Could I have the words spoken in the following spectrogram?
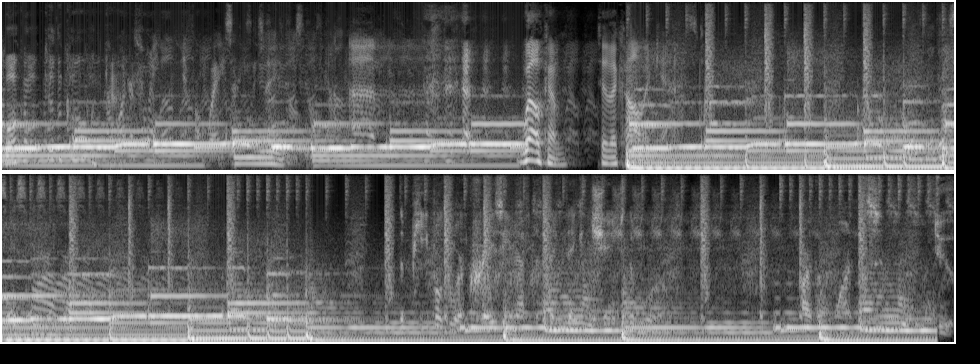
Welcome to the Colin Cast. The people who are crazy enough to think they can change the world are the ones who do.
